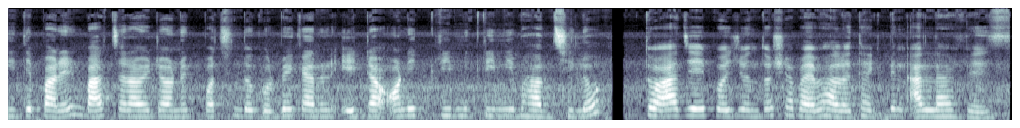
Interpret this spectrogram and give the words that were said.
দিতে পারেন। বাচ্চারাও এটা অনেক পছন্দ করবে কারণ এটা অনেক ক্রিমি ক্রিমি ভাব ছিল। তো আজ এই পর্যন্ত সবাই ভালো থাকবেন। আল্লাহ হাফেজ।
